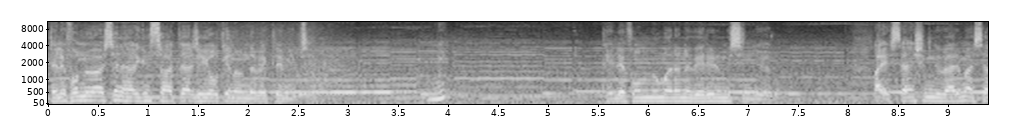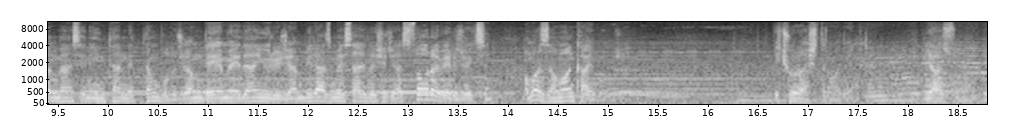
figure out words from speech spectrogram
Telefonunu versene her gün saatlerce yol kenarında beklemeyeyim seni. Ne? Telefon numaranı verir misin diyorum. Hayır sen şimdi vermezsen ben seni internetten bulacağım, DM'den yürüyeceğim, biraz mesajlaşacağız, sonra vereceksin. Ama zaman kaybı olacak. Hiç uğraştırma beni. Yaz numaranı.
